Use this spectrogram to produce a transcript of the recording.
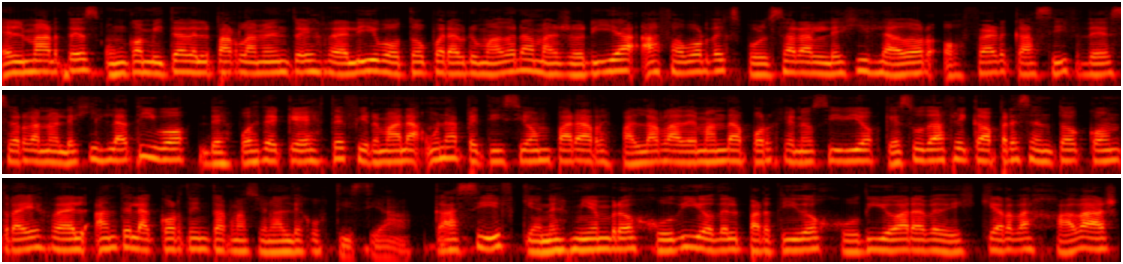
El martes, un comité del Parlamento israelí votó por abrumadora mayoría a favor de expulsar al legislador Ofer Kasif de ese órgano legislativo después de que éste firmara una petición para respaldar la demanda por genocidio que Sudáfrica presentó contra Israel ante la Corte Internacional de Justicia. Kasif, quien es miembro judío del partido judío árabe de izquierda Hadash,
